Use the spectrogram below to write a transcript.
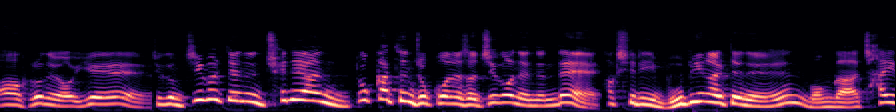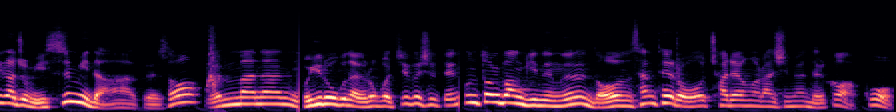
아, 그러네요. 이게 지금 찍을 때는 최대한 똑같은 조건에서 찍어냈는데 확실히 무빙할 때는 뭔가 차이가 좀 있습니다. 그래서 웬만한 브이로그나 이런 걸 찍으실 때는 손떨방 기능을 넣은 상태로 촬영을 하시면 될 것 같고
